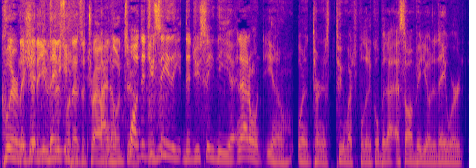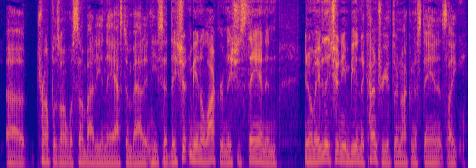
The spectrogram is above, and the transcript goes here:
clearly They should have used they- this one as a trial balloon, too. Well, did you see the? Did you see the? And I don't, you know, want to turn this too much political, but I, I saw a video today where uh, Trump was on with somebody and they asked him about it, and he said they shouldn't be in the locker room; they should stand, and you know, maybe they shouldn't even be in the country if they're not going to stand. It's like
